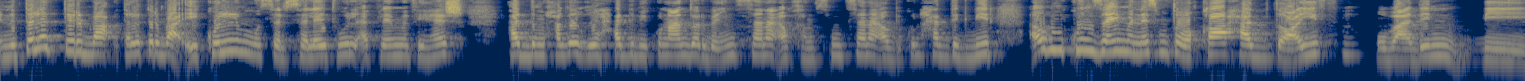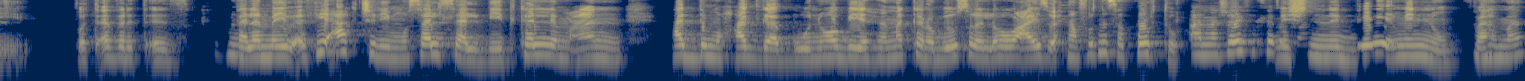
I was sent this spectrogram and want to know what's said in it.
إن ثلاث أرباع ثلاث أرباع إيه؟ كل المسلسلات والأفلام ما فيهاش حد محجب غير حد بيكون عنده 40 سنة أو 50 سنة أو بيكون حد كبير أو بيكون زي ما الناس متوقعة حد ضعيف وبعدين بي whatever it is. فلما يبقى في actually مسلسل بيتكلم عن حد محجب وإن هو بيتمكن وبيوصل اللي هو عايزه إحنا المفروض ن support ه. أنا شايفة كده. مش نتضايق منه فاهمة؟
